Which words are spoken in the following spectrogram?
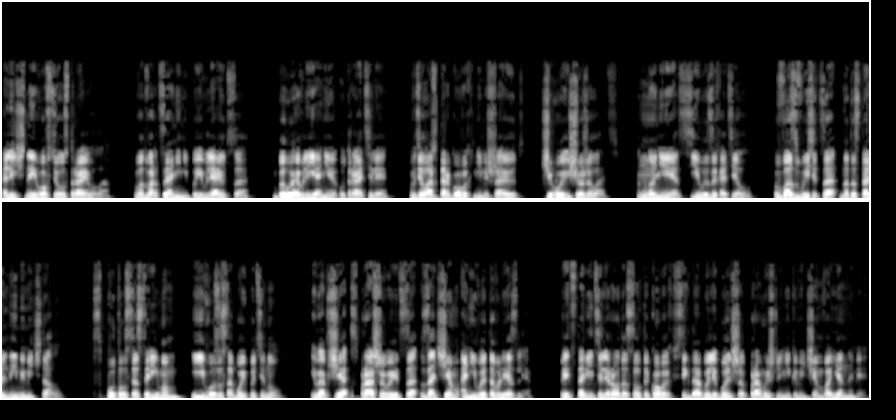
Лично его все устраивало. Во дворце они не появляются, былое влияние утратили, в делах торговых не мешают, чего еще желать? Но нет, силы захотел, возвыситься над остальными мечтал. Спутался с Римом и его за собой потянул. И вообще спрашивается, зачем они в это влезли? Представители рода Салтыковых всегда были больше промышленниками, чем военными.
